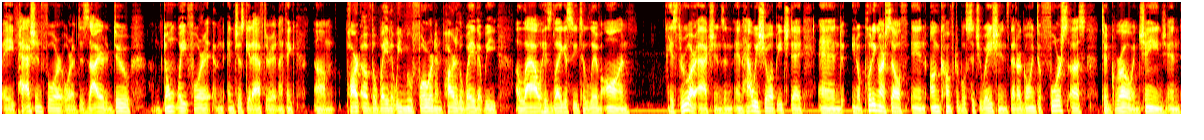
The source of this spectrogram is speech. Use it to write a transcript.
a passion for or a desire to do, um, don't wait for it and, and just get after it. And I think um, part of the way that we move forward and part of the way that we allow his legacy to live on is through our actions and, and how we show up each day and you know putting ourselves in uncomfortable situations that are going to force us to grow and change and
